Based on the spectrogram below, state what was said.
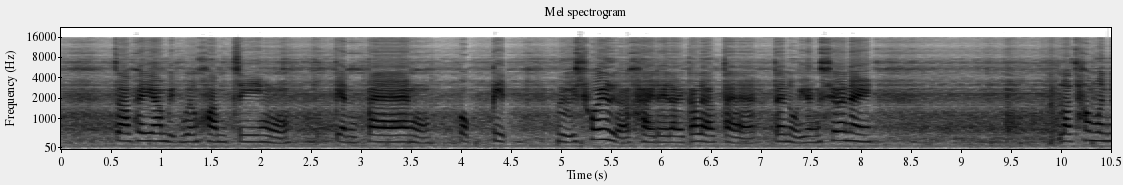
ำจะพยายามบิดเบือนความจริง เปลี่ยนแปลง ปกปิด หรือช่วยเหลือใครใด ๆ ก็แล้วแต่ แต่หนูยังเชื่อใน รัฐมน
